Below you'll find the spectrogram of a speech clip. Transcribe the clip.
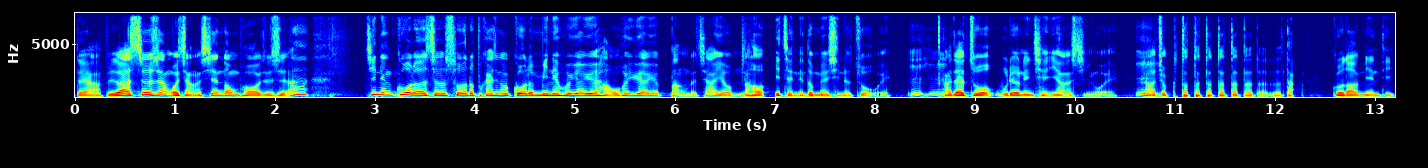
对啊，比如说，就像我讲的线动 po，就是啊，今年过了，就是所有的不开心都过了，明年会越来越好，我会越来越棒的，加油。然后一整年都没有新的作为，嗯哼，还在做五六年前一样的行为，然后就哒哒哒哒哒哒哒哒哒，过到年底。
